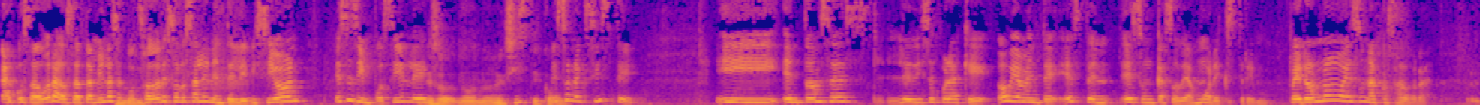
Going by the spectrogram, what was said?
acosadora, o sea, también las acosadores solo salen en televisión, eso es imposible. Eso no, no, no existe. ¿Cómo? Eso no existe. Y entonces le dice fuera que obviamente este es un caso de amor extremo, pero no es una acosadora. Eh,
